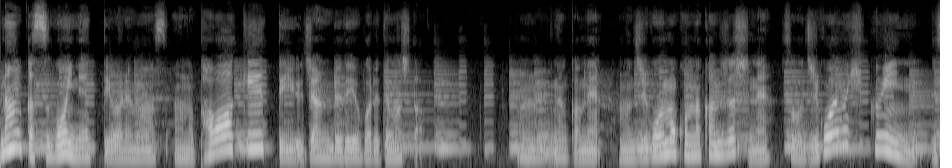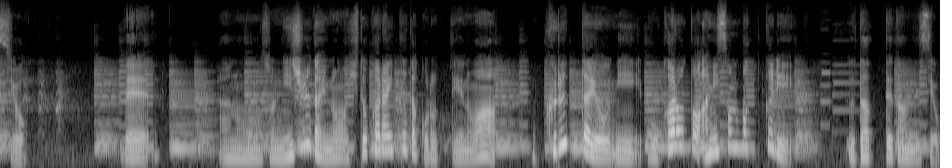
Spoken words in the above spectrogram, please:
なんかすごいねって言われます。あの、パワー系っていうジャンルで呼ばれてました。うん、なんかね、地声もこんな感じだしね。そう、地声も低いんですよ。で、あの、その20代の人から言ってた頃っていうのは、狂ったようにボカロとアニソンばっかり歌ってたんですよ。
